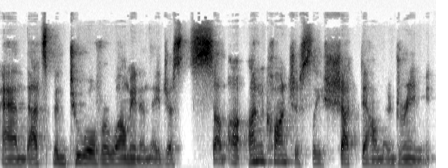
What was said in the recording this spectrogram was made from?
and that's been too overwhelming, and they just sub- uh, unconsciously shut down their dreaming.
